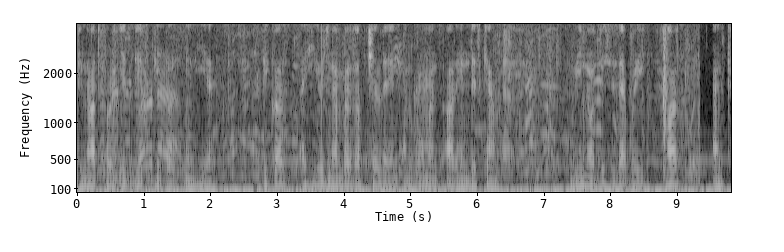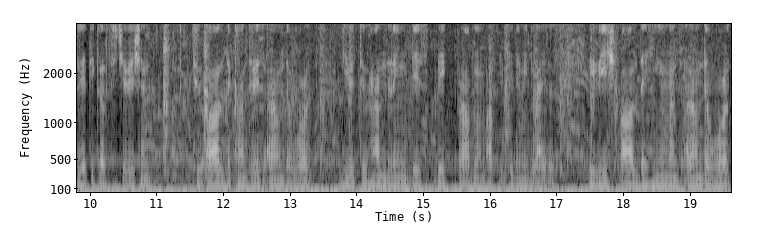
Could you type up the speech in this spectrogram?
to not forget these people in here because a huge numbers of children and women are in this camp. We know this is a very hard and critical situation to all the countries around the world due to handling this big problem of epidemic virus. We wish all the humans around the world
